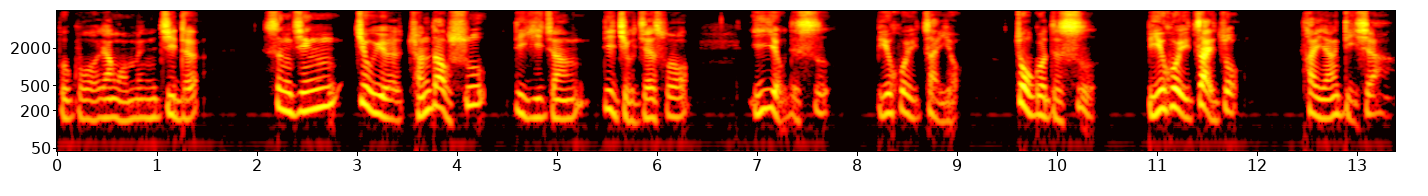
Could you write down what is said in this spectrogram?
不过，让我们记得，《圣经旧约传道书》第一章第九节说：“已有的事必会再有，做过的事必会再做。太阳底下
